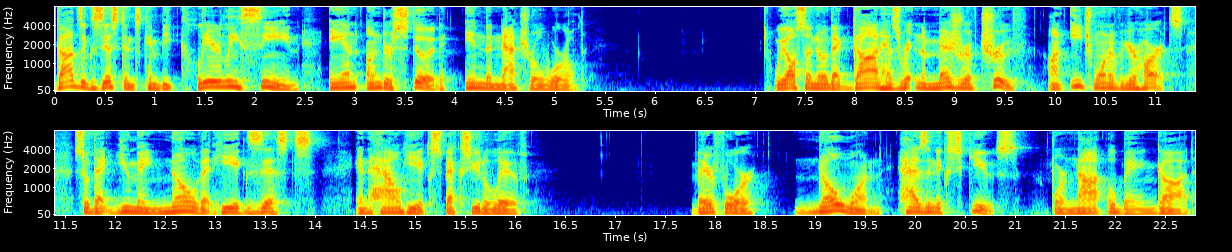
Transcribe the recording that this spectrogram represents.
God's existence can be clearly seen and understood in the natural world. We also know that God has written a measure of truth on each one of your hearts so that you may know that He exists and how He expects you to live. Therefore, no one has an excuse for not obeying God.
